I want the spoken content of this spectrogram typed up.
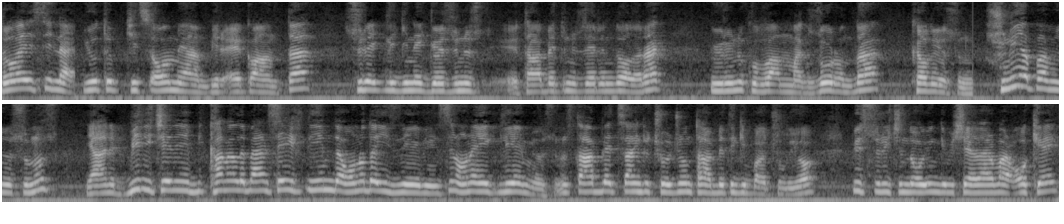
Dolayısıyla YouTube Kids olmayan bir account'ta sürekli yine gözünüz e, tabletin üzerinde olarak ürünü kullanmak zorunda kalıyorsunuz. Şunu yapamıyorsunuz. Yani bir içeriği bir kanalı ben safe de onu da izleyebilsin onu ekleyemiyorsunuz. Tablet sanki çocuğun tableti gibi açılıyor. Bir sürü içinde oyun gibi şeyler var okey.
